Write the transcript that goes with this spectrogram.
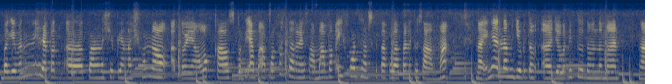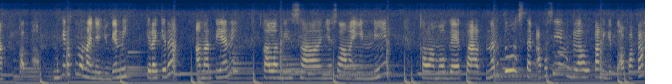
Bagaimana nih dapat uh, partnership yang nasional atau yang lokal? Seperti apa? Apakah caranya sama? Apakah effort yang harus kita keluarkan itu sama? Nah ini adalah menjawab uh, jawaban itu teman-teman. Nah mungkin aku mau nanya juga nih. Kira-kira Amartia nih kalau misalnya selama ini kalau mau gaya partner tuh step apa sih yang dilakukan gitu? Apakah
